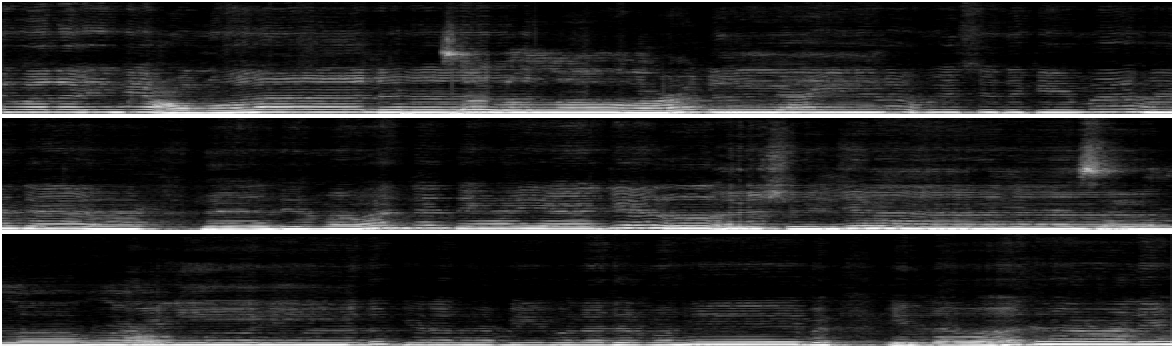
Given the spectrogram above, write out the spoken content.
لوليه عنوانا. صلى الله عليه. عيننا بصدق ما هدى. هذه المودة هياج الأشجان صلى الله عليه. ذكر الحبيب لدى المهيب إلا وأدهر لها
